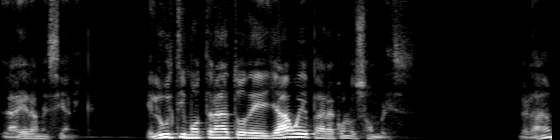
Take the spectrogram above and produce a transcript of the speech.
La era mesiánica. El último trato de Yahweh para con los hombres. ¿Verdad?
